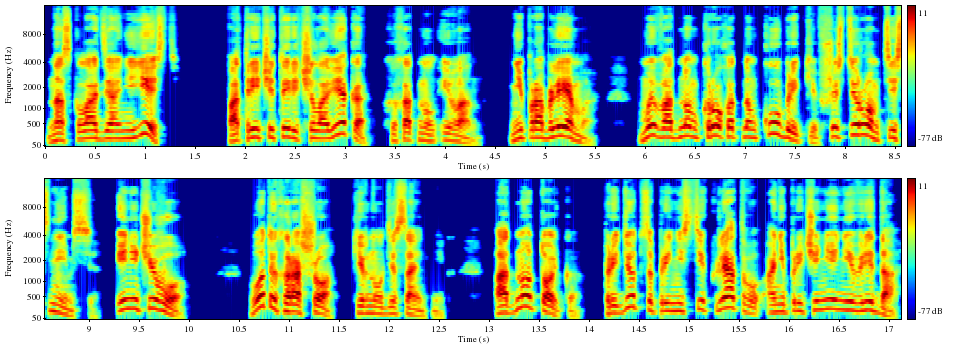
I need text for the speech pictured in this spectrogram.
На складе они есть. По 3-4 человека? Хохотнул Иван. Не проблема. Мы в одном крохотном кубрике в шестером теснимся. И ничего. Вот и хорошо, кивнул десантник. Одно только, придется принести клятву о непричинении вреда.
